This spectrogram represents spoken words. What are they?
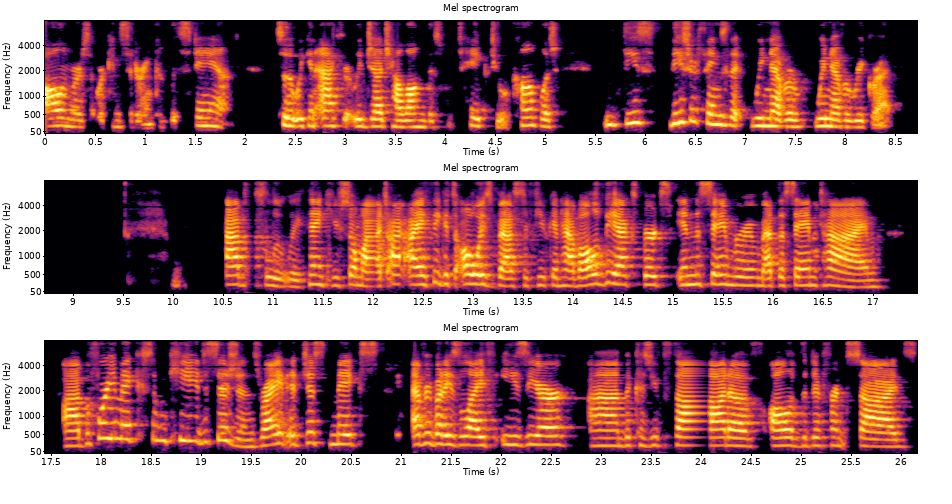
polymers that we're considering could withstand so that we can accurately judge how long this will take to accomplish. These these are things that we never we never regret. Absolutely. Thank you so much. I, I think it's always best if you can have all of the experts in the same room at the same time uh, before you make some key decisions right? It just makes everybody's life easier um, because you've thought of all of the different sides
